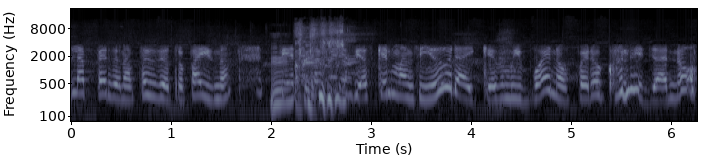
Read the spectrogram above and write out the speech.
la persona pues de otro país, ¿no? Mm. Tiene que el man sí dura y que es muy bueno, pero con ella no.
